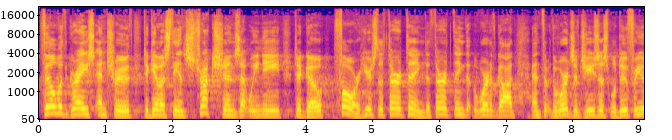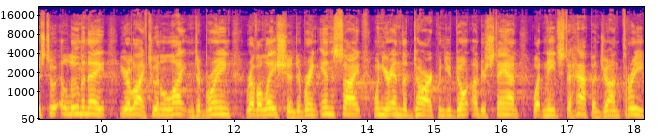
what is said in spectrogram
filled with grace and truth to give us the instructions that we need to go forward. Here's the third thing the third thing that the Word of God and th- the words of Jesus will do for you is to illuminate your life, to enlighten, to bring revelation, to bring insight when you're in the dark, when you don't understand what needs to happen. John 3,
